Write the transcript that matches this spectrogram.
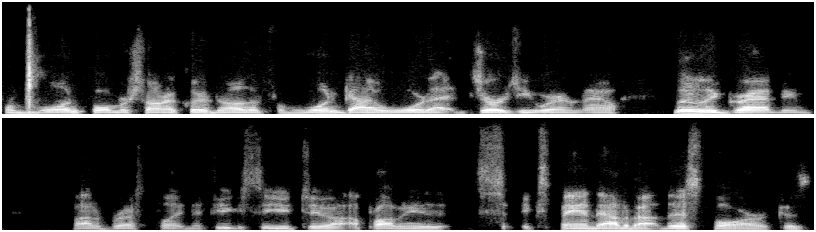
from one former Chanticleer to another, from one guy who wore that jersey wearing now, literally grabbed him by the breastplate. And if you can see you two, I probably need to expand out about this far because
